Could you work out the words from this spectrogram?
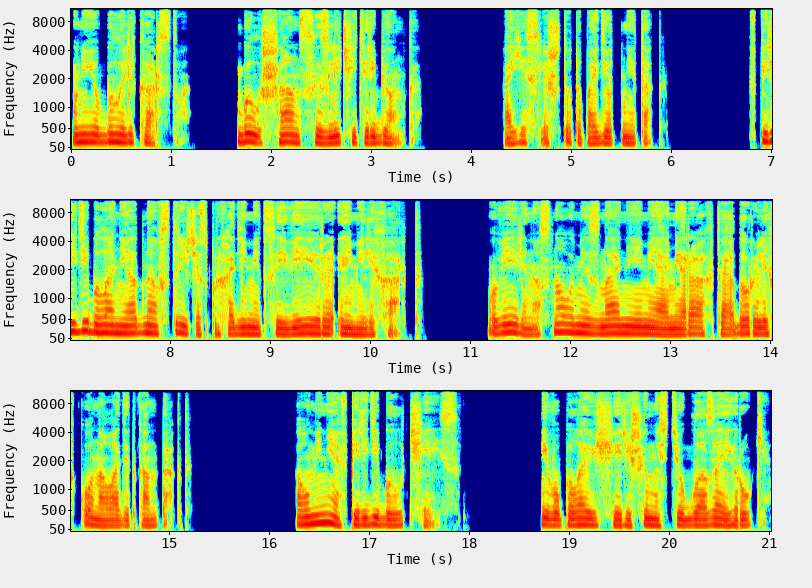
У нее было лекарство. Был шанс излечить ребенка. А если что-то пойдет не так? Впереди была не одна встреча с проходимицей веера Эмили Харт. Уверена, с новыми знаниями о мирах Теодора легко наладит контакт. А у меня впереди был Чейз. Его пылающие решимостью глаза и руки,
